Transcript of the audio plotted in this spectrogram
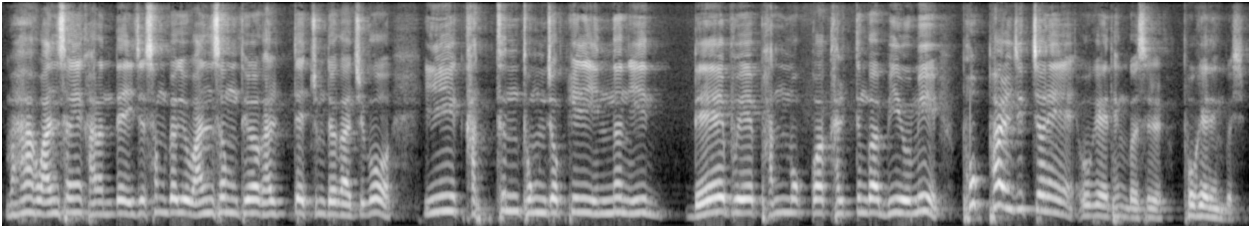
막 완성해 가는데 이제 성벽이 완성되어 갈 때쯤 돼 가지고 이 같은 동족끼리 있는 이 내부의 반목과 갈등과 미움이 폭발 직전에 오게 된 것을 보게 된 것입니다.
